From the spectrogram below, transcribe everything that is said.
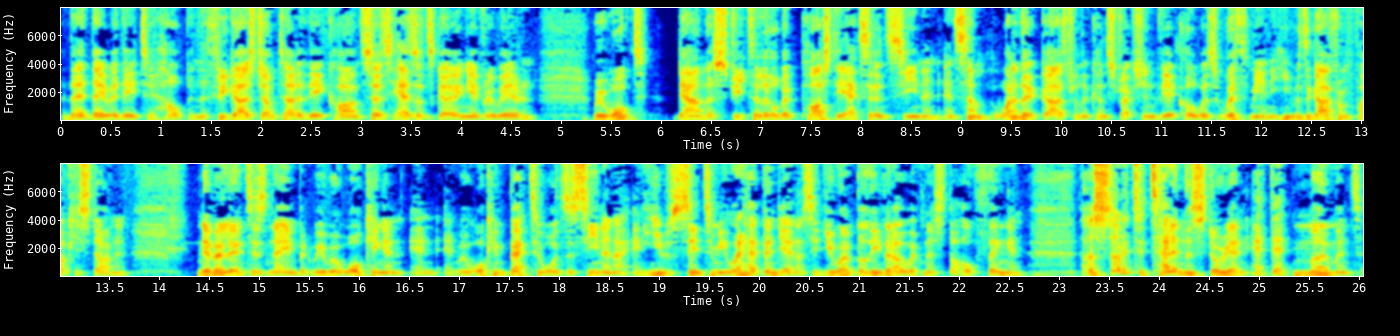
that they were there to help. And the three guys jumped out of their car, and so it's hazards going everywhere. And we walked down the street a little bit past the accident scene and, and some one of the guys from the construction vehicle was with me and he was a guy from Pakistan and never learnt his name but we were walking and, and, and we were walking back towards the scene and I, and he was said to me what happened here and I said you won't believe it I witnessed the whole thing and I started to tell him the story and at that moment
